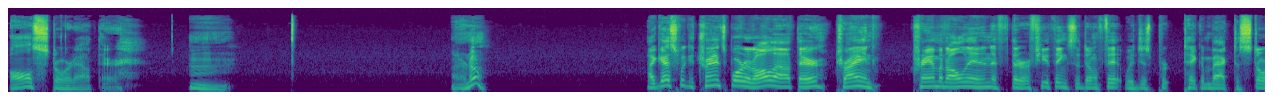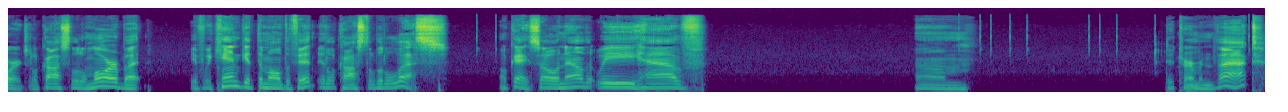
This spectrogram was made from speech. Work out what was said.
all stored out there. Hmm. I don't know. I guess we could transport it all out there, try and cram it all in. If there are a few things that don't fit, we just take them back to storage. It'll cost a little more, but if we can get them all to fit, it'll cost a little less. Okay, so now that we have um, determined that,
